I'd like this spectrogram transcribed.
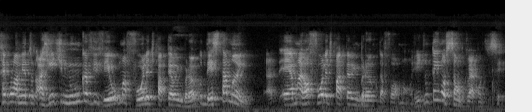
regulamento, a gente nunca viveu uma folha de papel em branco desse tamanho é a maior folha de papel em branco da Fórmula 1. A gente não tem noção do que vai acontecer.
